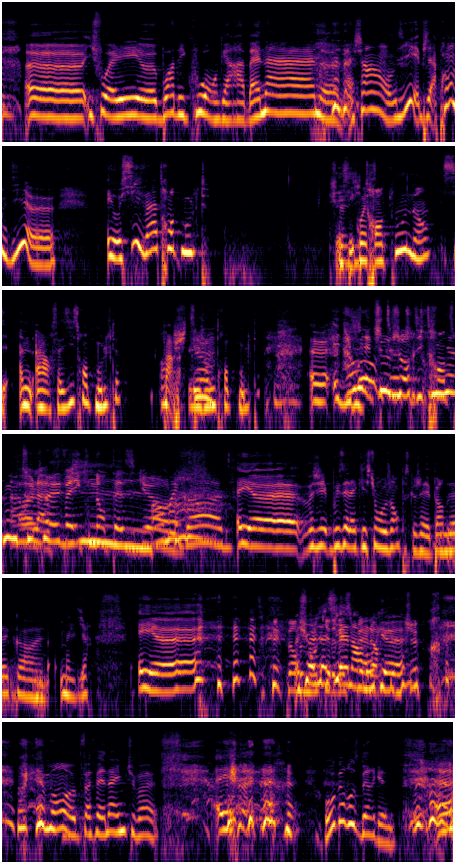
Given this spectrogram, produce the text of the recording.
euh, il faut aller euh, boire des coups en gare à banane, machin, on me dit. Et puis après, on me dit, et aussi, va à 30 moult. Je sais, C'est quoi 30 mous, non? Alors, ça se dit 30 moult. Enfin, les gens de 30 moult. Euh, et du coup, J'ai toujours dit 30 moult Oh, toute la fake vie. Nantaise Oh girl. my god. et euh, j'ai posé la question aux gens parce que j'avais peur de D'accord, ouais. mal dire. Et euh, peur Je de suis alsacienne, hein, donc, euh, vraiment euh, Pfaffenheim, tu vois. Et Oberhausbergen. Euh,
